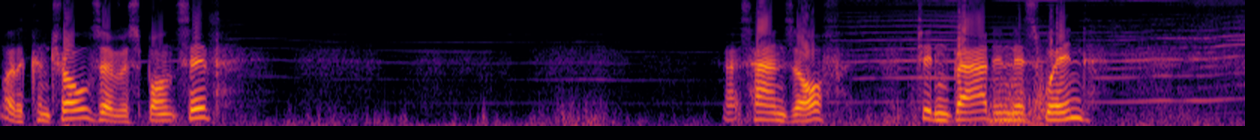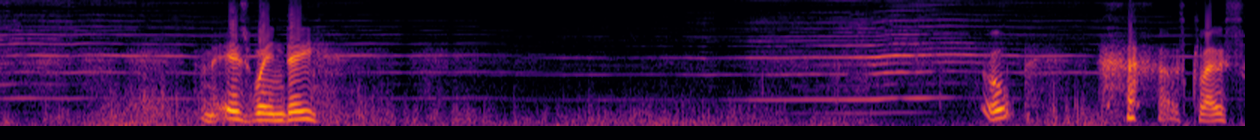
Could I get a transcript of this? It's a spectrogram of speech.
Well, the controls are responsive. That's hands off. Isn't bad in this wind. And it is windy. Oh, that was close.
